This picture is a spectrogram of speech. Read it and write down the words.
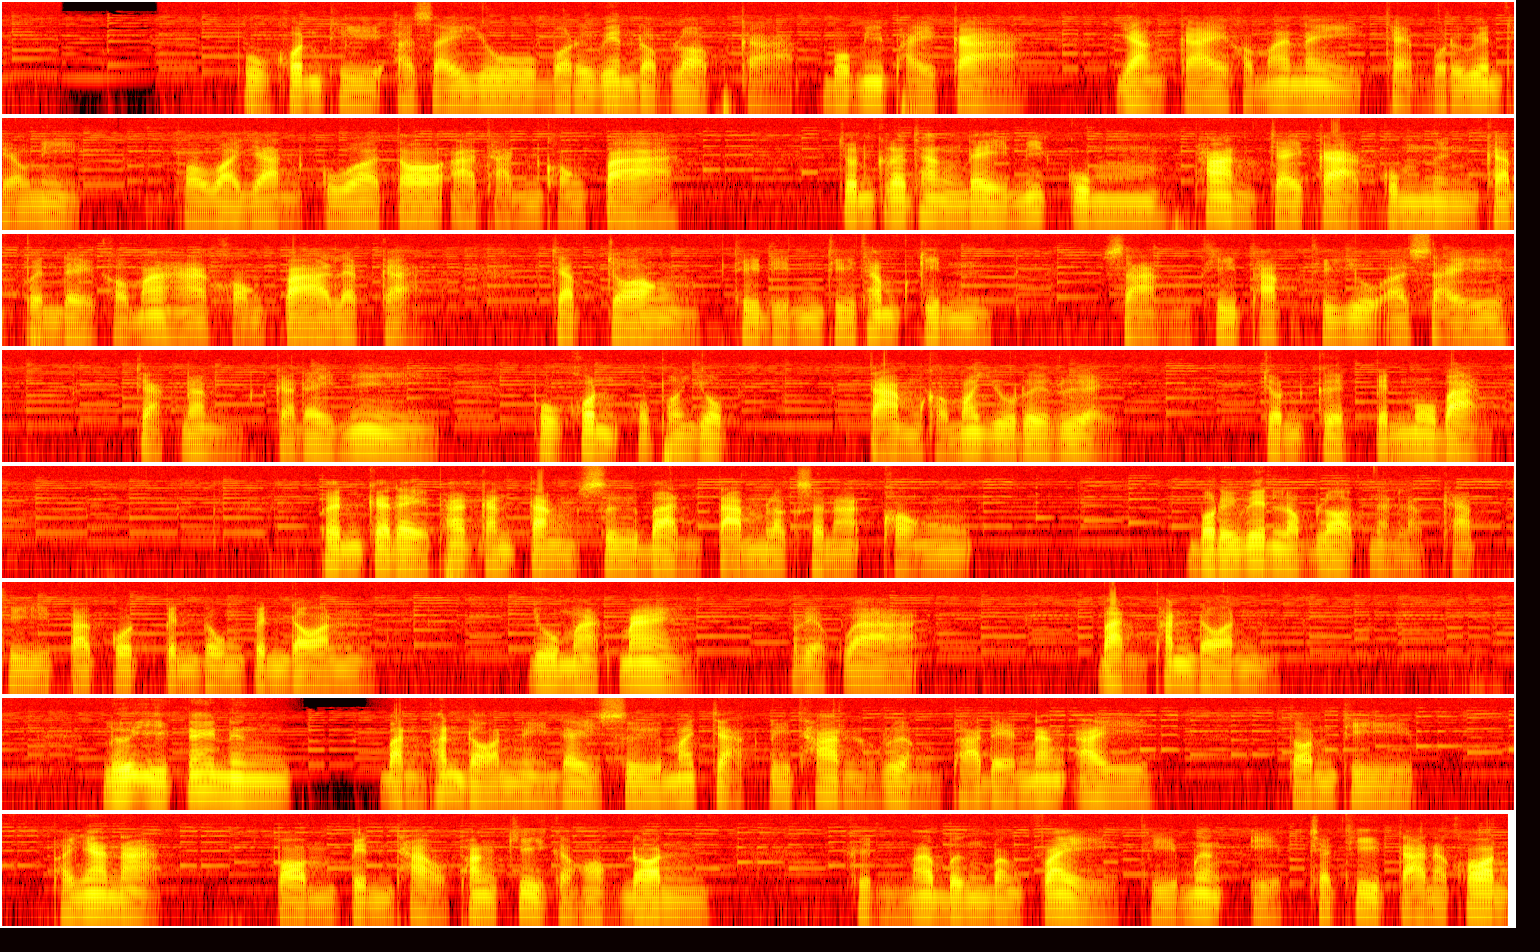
ผู้คนที่อาศัยอยู่บริเวณรอบๆกาบ่มีไผกาอย่างกายเข้ามาในแถบบริเวณแถวนี้ เพราะว่าย่านกลัวต่ออาถรรพ์ของป่าจนกระทั่งได้มีกลุ่มผ่านใจกากลุ่มหนึ่งครับเพิ่นได้เขามาหาของป่าและกะ จับจองที่ดินที่ทำกิน สร้างที่พักที่อยู่อาศัย จากนั้นก็ได้มีผู้คนอพยพตามเขามาอยู่เรื่อยๆ จนเกิดเป็นหมู่บ้าน เพิ่นก็ได้พากันตั้งซื้อบ้านตามลักษณะของบริเวณรอบๆนั่นแหละครับ ที่ปรากฏเป็นดงเป็นดอน อยู่มากไม้เรียกว่าบ้านพันดอน หรืออีกในหนึ่ง บั่นพันดอนนี่ได้ซื้อมาจากดีท่านเรื่องผาแดงนั่งไอ ตอนที่พญานาคปลอมเป็นเถ่าพังขี้กับหอกดอน ขึ้นมาเบิงบังไฟที่เมืองเอกชะที่ตานคร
